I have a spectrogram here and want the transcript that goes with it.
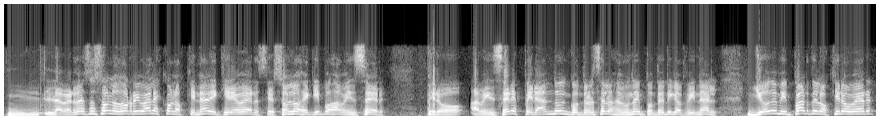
Mm, la verdad, esos son los dos rivales con los que nadie quiere verse, son los equipos a vencer pero a vencer esperando encontrárselos en una hipotética final. Yo de mi parte los quiero ver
